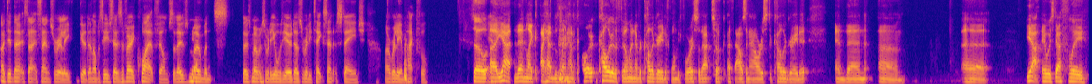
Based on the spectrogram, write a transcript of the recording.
I did notice that. It sounds really good. And obviously, you said it's a very quiet film. So those yeah. moments, those moments where the audio does really take center stage are really impactful. So yeah. Uh, yeah, then like I had to learn how to color color the film. I never color graded a film before, so that took a thousand hours to color grade it. And then, um, uh, yeah, it was definitely.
